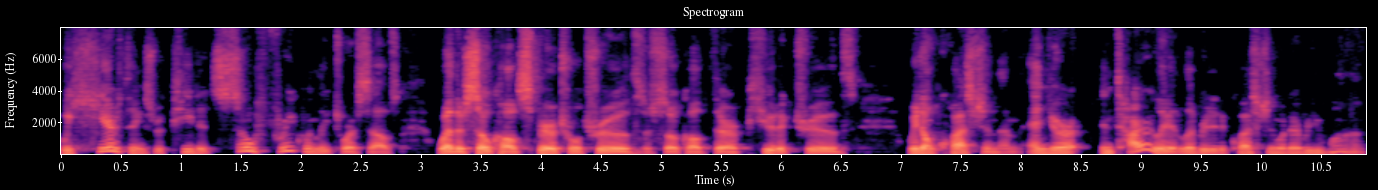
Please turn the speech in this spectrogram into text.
we hear things repeated so frequently to ourselves, whether so called spiritual truths or so called therapeutic truths. We don't question them. And you're entirely at liberty to question whatever you want.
